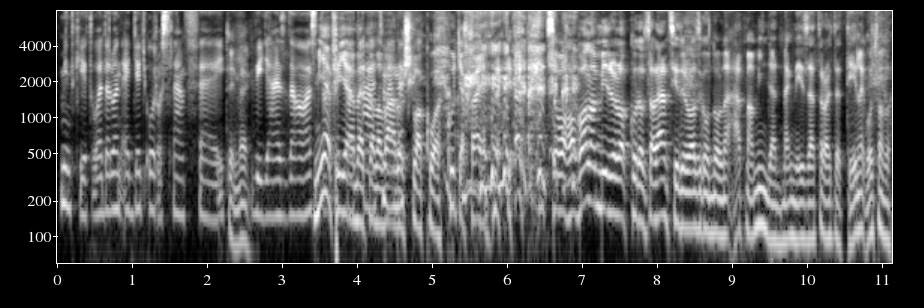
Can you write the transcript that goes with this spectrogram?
mindkét oldalon egy-egy oroszlán fej Tényleg. vigyázza azt. Milyen figyelmetlen a város lakó, a kutya Szóval, ha valamiről, akkor az a láncédről azt gondolná, hát már mindent megnézett rajta, tényleg ott van?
